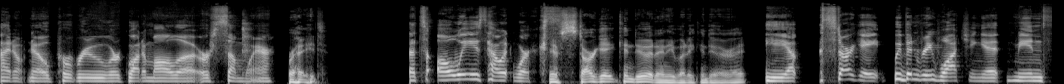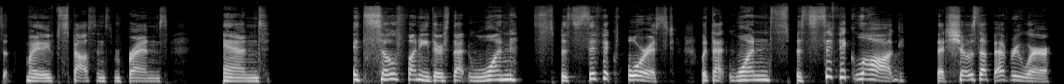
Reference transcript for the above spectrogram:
I don't know, Peru or Guatemala or somewhere. Right. That's always how it works. If Stargate can do it, anybody can do it, right? Yep. Stargate. We've been rewatching it, me and my spouse and some friends. And it's so funny. There's that one specific forest with that one specific log that shows up everywhere.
